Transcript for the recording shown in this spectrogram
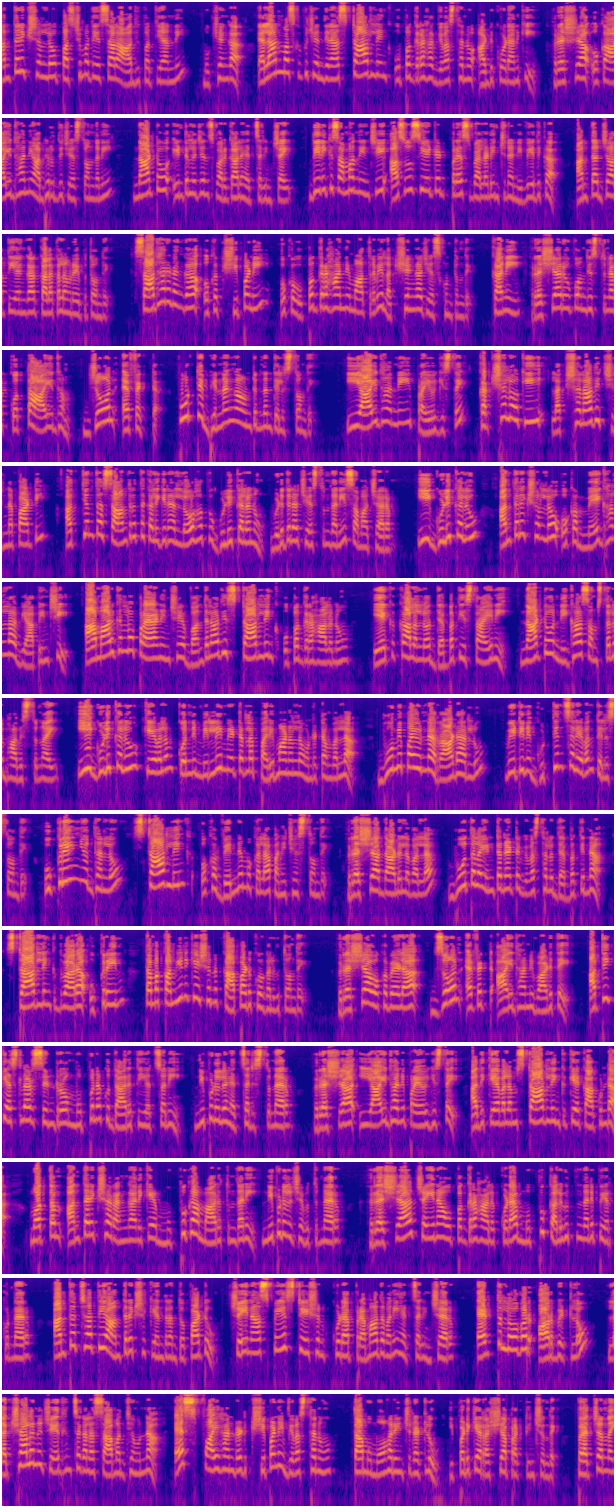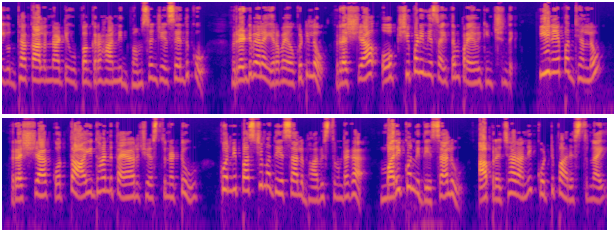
అంతరిక్షంలో పశ్చిమ దేశాల ఆధిపత్యాన్ని ముఖ్యంగా ఎలాన్ మస్క్కు చెందిన స్టార్ లింక్ ఉపగ్రహ వ్యవస్థను అడ్డుకోవడానికి రష్యా ఒక ఆయుధాన్ని అభివృద్ధి చేస్తోందని నాటో ఇంటెలిజెన్స్ వర్గాలు హెచ్చరించాయి. దీనికి సంబంధించి అసోసియేటెడ్ ప్రెస్ వెల్లడించిన నివేదిక అంతర్జాతీయంగా కలకలం రేపుతోంది. సాధారణంగా ఒక క్షిపణి ఒక ఉపగ్రహాన్ని మాత్రమే లక్ష్యంగా చేసుకుంటుంది. కానీ రష్యా రూపొందిస్తున్న కొత్త ఆయుధం జోన్ ఎఫెక్ట్ పూర్తి భిన్నంగా ఉంటుందని తెలుస్తోంది. ఈ ఆయుధాన్ని ప్రయోగిస్తే కక్షలోకి లక్షలాది చిన్నపాటి అత్యంత సాంద్రత కలిగిన లోహపు గుళికలను విడుదల చేస్తుందని సమాచారం. ఈ గుళికలు అంతరిక్షంలో ఒక మేఘంలా వ్యాపించి ఆ మార్గంలో ప్రయాణించే వందలాది స్టార్లింక్ ఉపగ్రహాలను ఏకకాలంలో దెబ్బతీస్తాయని నాటో నిఘా సంస్థలు భావిస్తున్నాయి. ఈ గుళికలు కేవలం కొన్ని మిల్లీమీటర్ల పరిమాణంలో ఉండటం వల్ల భూమిపై ఉన్న రాడార్లు వీటిని గుర్తించలేవని తెలుస్తోంది. ఉక్రెయిన్ యుద్ధంలో స్టార్లింక్ ఒక వెన్నెముకలా పనిచేస్తోంది. రష్యా దాడుల వల్ల భూతల ఇంటర్నెట్ వ్యవస్థలు దెబ్బతిన్నా స్టార్లింక్ ద్వారా ఉక్రెయిన్ తమ కమ్యూనికేషన్ను కాపాడుకోగలుగుతోంది. రష్యా ఒకవేళ జోన్ ఎఫెక్ట్ ఆయుధాన్ని వాడితే అతి కెస్లర్ సిండ్రోమ్ ముప్పునకు దారితీయొచ్చని నిపుణులు హెచ్చరిస్తున్నారు. రష్యా ఈ ఆయుధాన్ని ప్రయోగిస్తే అది కేవలం స్టార్లింక్కే కాకుండా మొత్తం అంతరిక్ష రంగానికే ముప్పుగా మారుతుందని నిపుణులు చెబుతున్నారు. రష్యా చైనా ఉపగ్రహాలకు కూడా ముప్పు కలుగుతుందని పేర్కొన్నారు. అంతర్జాతీయ అంతరిక్ష కేంద్రంతో పాటు చైనా స్పేస్ స్టేషన్ కూడా ప్రమాదమని హెచ్చరించారు. ఎర్త్ లోవర్ ఆర్బిట్లో లక్ష్యాలను ఛేదించగల సామర్థ్యం ఉన్న ఎస్ ఫైవ్ హండ్రెడ్ క్షిపణి వ్యవస్థను తాము మోహరించినట్లు ఇప్పటికే రష్యా ప్రకటించింది. ప్రచ్ఛన్న యుద్ధకాలం నాటి ఉపగ్రహాన్ని ధ్వంసం చేసేందుకు రెండు వేల ఇరవై ఒకటిలో రష్యా ఓ క్షిపణిని సైతం ప్రయోగించింది. ఈ నేపథ్యంలో రష్యా కొత్త ఆయుధాన్ని తయారు చేస్తున్నట్టు కొన్ని పశ్చిమ దేశాలు భావిస్తుండగా మరికొన్ని దేశాలు ఆ ప్రచారాన్ని కొట్టిపారేస్తున్నాయి.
